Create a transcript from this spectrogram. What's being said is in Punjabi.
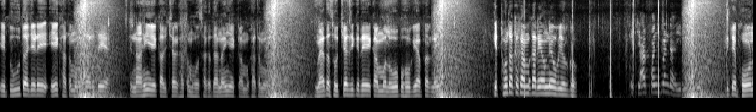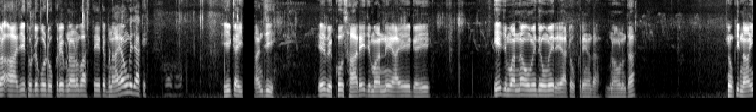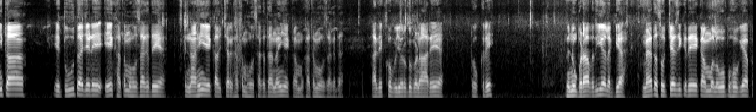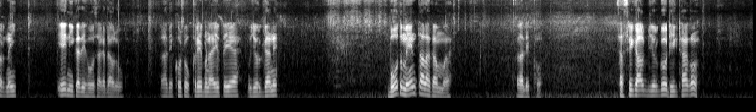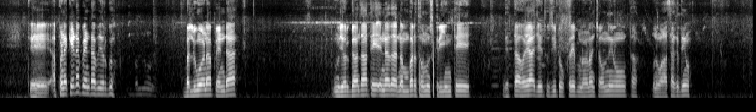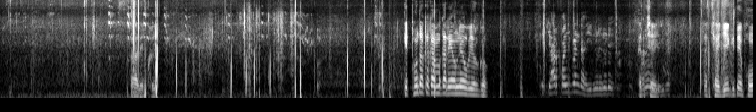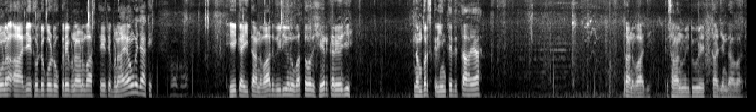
ਇਹ ਤੂਤ ਆ ਜਿਹੜੇ ਇਹ ਖਤਮ ਹੋ ਸਕਦੇ ਆ ਨਾ ਹੀ ਇਹ ਕਲਚਰ ਖਤਮ ਹੋ ਸਕਦਾ ਨਾ ਹੀ ਇਹ ਕੰਮ ਖਤਮ ਹੋ ਸਕਦਾ। ਮੈਂ ਤਾਂ ਸੋਚਿਆ ਸੀ ਕਿਤੇ ਇਹ ਕੰਮ ਅਲੋਪ ਹੋ ਗਿਆ ਪਰ ਨਹੀਂ। ਕਿੱਥੋਂ ਤੱਕ ਕੰਮ ਕਰਿਆ ਉਹਨੇ ਉਹ ਬਜ਼ੁਰਗੋ? ਇਹ ਚਾਰ ਪੰਜ ਪਿੰਡ ਆ ਜੀ। ਕਿਤੇ ਫੋਨ ਆ ਜੇ ਤੁਹਾਡੇ ਕੋਲ ਟੋਕਰੇ ਬਣਾਉਣ ਵਾਸਤੇ ਤੇ ਬਣਾ ਆਉਂਗੇ ਜਾ ਕੇ? ਠੀਕ ਹੈ ਜੀ। ਹਾਂਜੀ। ਇਹ ਵੇਖੋ ਸਾਰੇ ਜ਼ਮਾਨੇ ਆਏ ਗਏ। ਇਹ ਜ਼ਮਾਨਾ ਉਵੇਂ ਦੇ ਉਵੇਂ ਰਿਹਾ ਟੋਕਰਿਆਂ ਦਾ ਬਣਾਉਣ ਦਾ। ਕਿਉਂਕਿ ਨਾ ਹੀ ਤਾਂ ਇਹ ਤੂਤ ਆ ਜਿਹੜੇ ਇਹ ਖਤਮ ਹੋ ਸਕਦੇ ਆ, ਨਾ ਹੀ ਇਹ ਕਲਚਰ ਖਤਮ ਹੋ ਸਕਦਾ, ਨਾ ਹੀ ਇਹ ਕੰਮ ਖਤਮ ਹੋ ਸਕਦਾ। ਆ ਦੇਖੋ ਬਜ਼ੁਰਗ ਬਣਾ ਰਹੇ ਆ ਟੋਕਰੇ। ਮੈਨੂੰ ਬੜਾ ਵਧੀਆ ਲੱਗਿਆ। ਮੈਂ ਤਾਂ ਸੋਚਿਆ ਸੀ ਕਿਤੇ ਇਹ ਕੰਮ ਅਲੋਪ ਹੋ ਗਿਆ, ਪਰ ਨਹੀਂ, ਇਹ ਨਹੀਂ ਕਦੇ ਹੋ ਸਕਦਾ ਅਲੋਪ। ਆ ਦੇਖੋ ਟੋਕਰੇ ਬਣਾਏ ਪਏ ਆ ਬਜ਼ੁਰਗਾਂ ਨੇ। ਬਹੁਤ ਮਿਹਨਤ ਵਾਲਾ ਕੰਮ ਆ। ਆ ਦੇਖੋ। ਸਤਿ ਸ੍ਰੀ ਅਕਾਲ ਬਜ਼ੁਰਗੋ, ਠੀਕ ਠਾਕ ਹੋ? ਤੇ ਆਪਣਾ ਕਿਹੜਾ ਪਿੰਡ ਆ ਬਜ਼ੁਰਗੋ? ਬੱਲੂ ਬੱਲੂਆਣਾ ਪਿੰਡ ਆ। ਬਜ਼ੁਰਗਾਂ ਦਾ ਤੇ ਇਹਨਾਂ ਦਾ ਨੰਬਰ ਤੁਹਾਨੂੰ ਸਕਰੀਨ ਤੇ ਦਿੱਤਾ ਹੋਇਆ। ਜੇ ਤੁਸੀਂ ਟੋਕਰੇ ਬਣਾਉਣਾ ਚਾਹੁੰਦੇ ਹੋ ਤਾਂ ਬਣਵਾ ਸਕਦੇ ਹੋ। ਆ ਦੇਖੋ ਜੀ। ਕਿੱਥੋਂ ਤੱਕ ਕੰਮ ਕਰਿਆ ਉਹਨੇ ਉਹ ਬਜ਼ੁਰਗੋ? ਇਹ ਚਾਰ ਪੰਜ ਪਿੰਡ ਆ ਜੀ ਨੇੜੇ ਨੇੜੇ। ਅੱਛਾ ਜੀ। ਅੱਛਾ, ਜੇ ਕਿਤੇ ਫੋਨ ਆ ਜੇ ਤੁਹਾਡੇ ਕੋਲ ਟੋਕਰੇ ਬਣਾਉਣ ਵਾਸਤੇ ਤੇ ਬਣਾ ਆਉਂਗੇ ਜਾ ਕੇ? ਠੀਕ ਹੈ ਜੀ, ਧੰਨਵਾਦ। ਵੀਡੀਓ ਨੂੰ ਵੱਧ ਤੋਂ ਵੱਧ ਸ਼ੇਅਰ ਕਰਿਓ ਜੀ। ਨੰਬਰ ਸਕਰੀਨ ਤੇ ਦਿੱਤਾ ਹੋਇਆ। ਧੰਨਵਾਦ ਜੀ। ਕਿਸਾਨ ਮਜ਼ਦੂਰ ਏਕਤਾ, ਜਿੰਦਾਬਾਦ।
